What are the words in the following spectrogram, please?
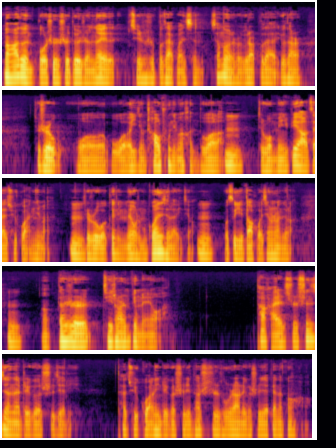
曼哈顿博士是对人类其实是不再关心了，相对来说有点不再有点，就是我我已经超出你们很多了，嗯。就是我没必要再去管你们，嗯。就是我跟你们没有什么关系了，已经嗯。我自己到火星上去了，嗯。嗯，但是机器超人并没有啊，他还是深陷在这个世界里，他去管理这个世界，他试图让这个世界变得更好，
